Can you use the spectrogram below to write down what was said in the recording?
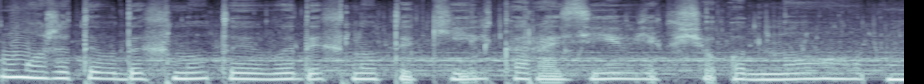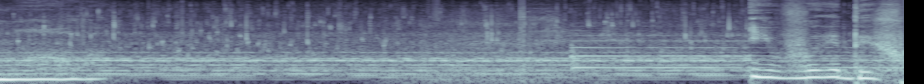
Можете вдихнути і видихнути кілька разів, якщо одного мало. І видих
